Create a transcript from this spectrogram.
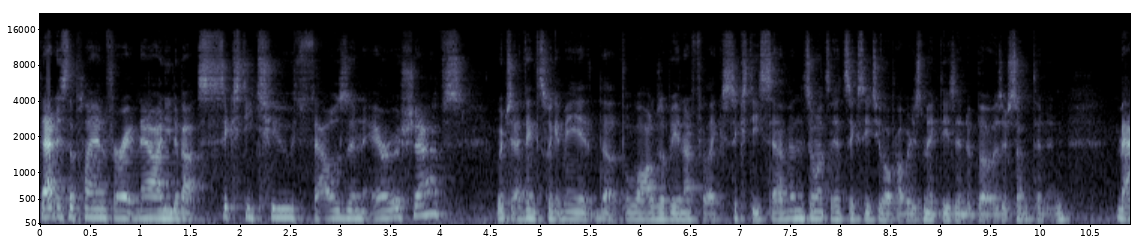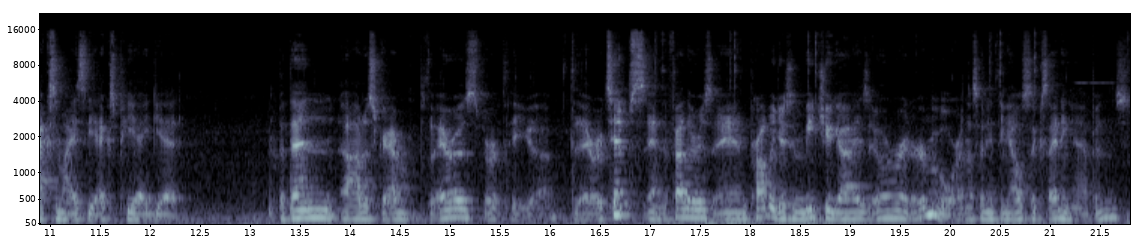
that is the plan for right now. I need about 62,000 arrow shafts, which I think this will get me, the, the logs will be enough for like 67. So once I hit 62, I'll probably just make these into bows or something and maximize the XP I get. But then I'll just grab the arrows or the uh, the arrow tips and the feathers and probably just meet you guys over at Herbiboar unless anything else exciting happens.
